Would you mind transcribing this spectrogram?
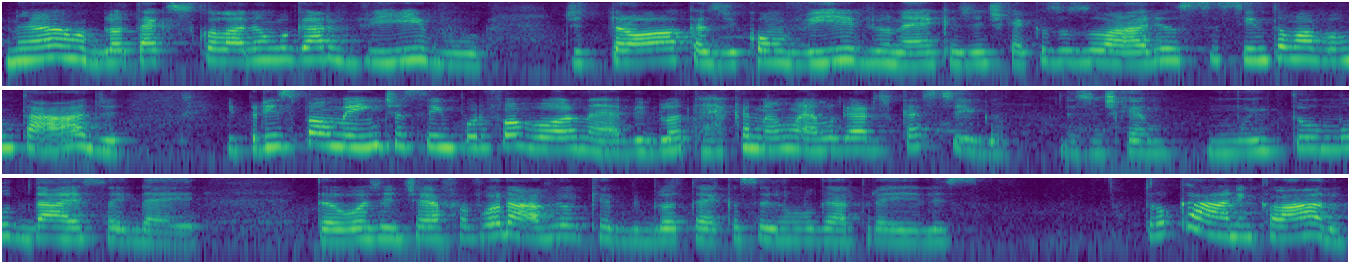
Não, a biblioteca escolar é um lugar vivo, de trocas, de convívio, né, que a gente quer que os usuários se sintam à vontade. E principalmente, assim, por favor, né, a biblioteca não é lugar de castigo. A gente quer muito mudar essa ideia. Então a gente é favorável que a biblioteca seja um lugar para eles trocarem, claro.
